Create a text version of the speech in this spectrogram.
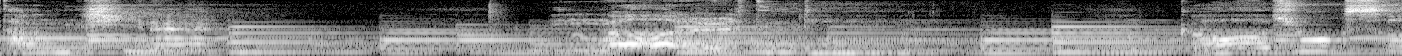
당신의 날들이 가족 사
